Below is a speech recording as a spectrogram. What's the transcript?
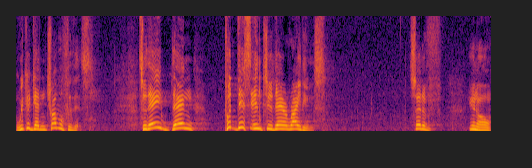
We could get in trouble for this. So they then put this into their writings. Instead of, you know,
